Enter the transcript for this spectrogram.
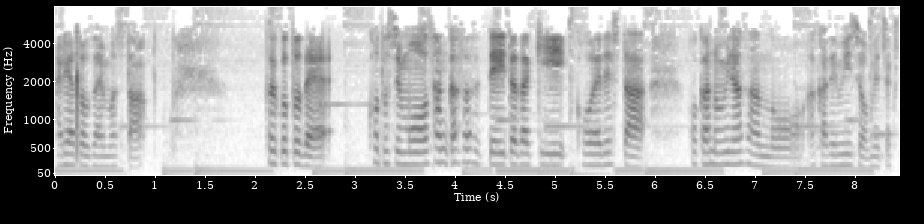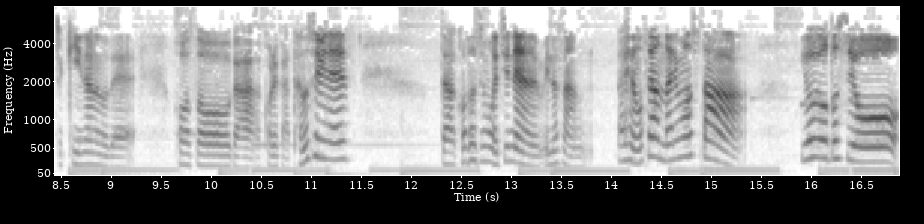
ありがとうございました。ということで、今年も参加させていただき、光栄でした。他の皆さんのアカデミー賞めちゃくちゃ気になるので、放送がこれから楽しみです。じゃあ今年も一年皆さん大変お世話になりました。良いお年を。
